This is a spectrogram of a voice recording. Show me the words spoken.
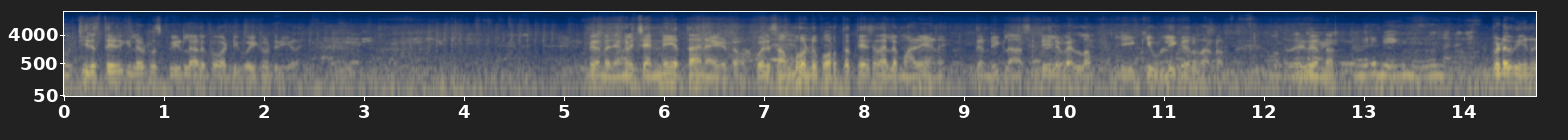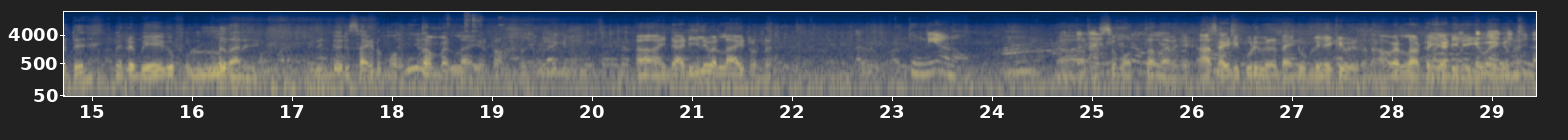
നൂറ്റി ഇരുപത്തേഴ് കിലോമീറ്റർ സ്പീഡിലാണ് ഇപ്പോൾ വണ്ടി പോയിക്കൊണ്ടിരിക്കുന്നത് ഇത് കണ്ടോ ഞങ്ങൾ ചെന്നൈ എത്താനായി കേട്ടോ. അപ്പോൾ ഒരു സംഭവമുണ്ട്. പുറത്ത് അത്യാവശ്യം നല്ല മഴയാണ്. ഇതുണ്ട് ഈ ഗ്ലാസിന്റെ വെള്ളം ലീക്കി ഉള്ളിൽ കയറുന്നുണ്ടോ അതായത് കണ്ടോ? ഇവിടെ വീണിട്ട് ഇവരുടെ ബാഗ് ഫുള്ള് നനഞ്ഞു. ഇതിന്റെ ഒരു സൈഡ് മൊത്തം വെള്ളമായി കേട്ടോ. ആ അതിന്റെ അടിയിൽ വെള്ളമായിട്ടുണ്ട് തുണിയാണോ? ആ ഡ്രസ്സ് മൊത്തം നനഞ്ഞ്. ആ സൈഡിൽ കൂടി വീണിട്ട് അതിന്റെ ഉള്ളിലേക്ക് വീഴുന്നുണ്ട് ആ വെള്ളം കേട്ടോ ഈ അടിയിലേക്ക് പോയിരിക്കുന്നത്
